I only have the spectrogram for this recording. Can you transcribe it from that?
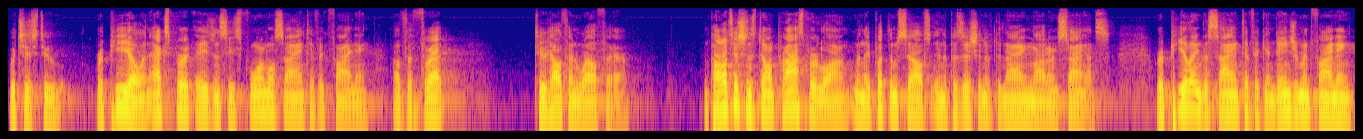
which is to repeal an expert agency's formal scientific finding of the threat to health and welfare. And politicians don't prosper long when they put themselves in a position of denying modern science. Repealing the scientific endangerment finding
